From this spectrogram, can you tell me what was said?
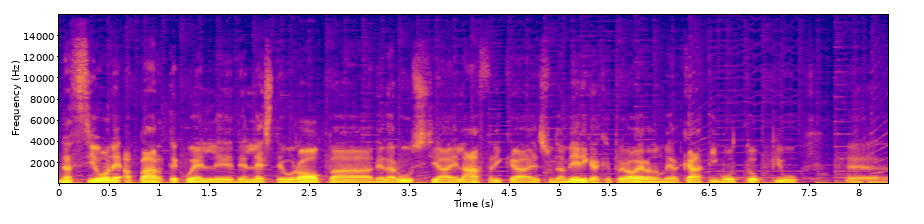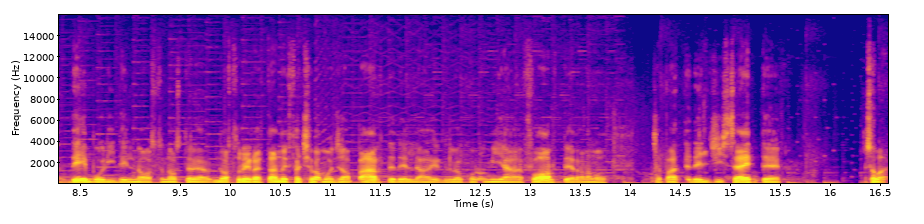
nazione, a parte quelle dell'est Europa, della Russia e l'Africa e il Sud America, che però erano mercati molto più eh, deboli del nostro. Il nostro, nostro. in realtà noi facevamo già parte della, dell'economia forte, eravamo già parte del G7. Insomma,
